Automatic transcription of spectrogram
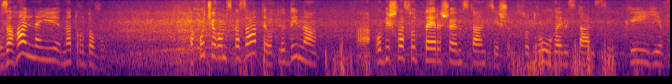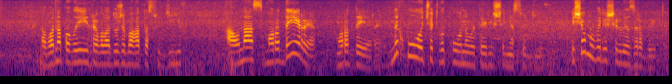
загальної на трудову. Та хочу вам сказати, от людина обійшла суд першої інстанції, суд другої інстанції, Київ. Вона повигравала дуже багато судів. А у нас мародери, мародери не хочуть виконувати рішення судів. І що ми вирішили зробити?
